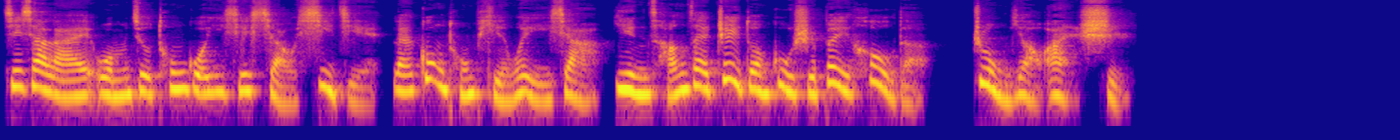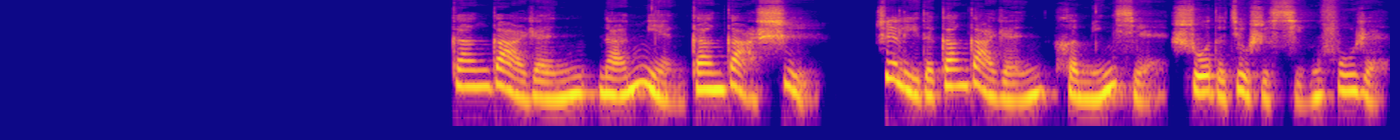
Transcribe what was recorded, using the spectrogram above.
接下来，我们就通过一些小细节来共同品味一下隐藏在这段故事背后的重要暗示。尴尬人难免尴尬事。这里的尴尬人很明显说的就是邢夫人。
